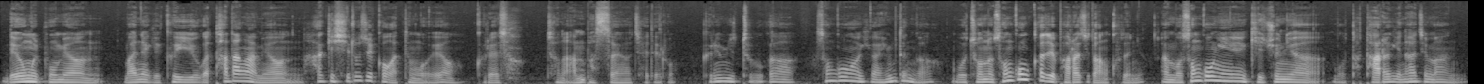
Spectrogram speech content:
내용을 보면 만약에 그 이유가 타당하면 하기 싫어질 것 같은 거예요. 그래서 저는 안 봤어요 제대로. 그림 유튜브가 성공하기가 힘든가? 뭐 저는 성공까지 바라지도 않거든요. 아 뭐 성공의 기준이야 뭐 다 다르긴 하지만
